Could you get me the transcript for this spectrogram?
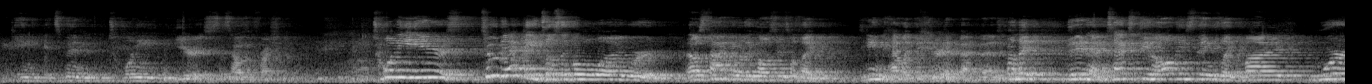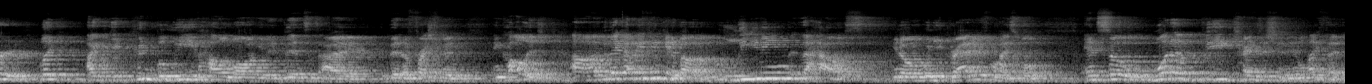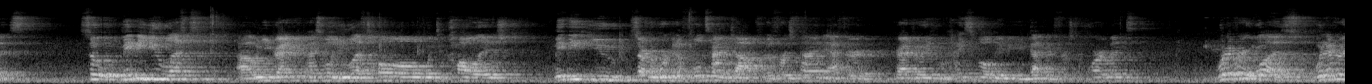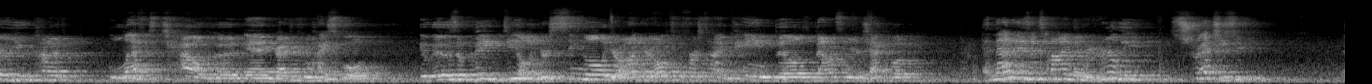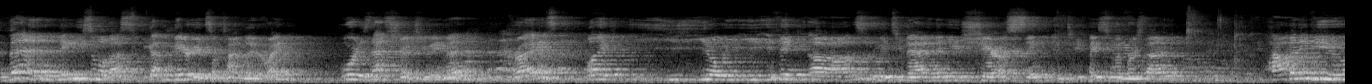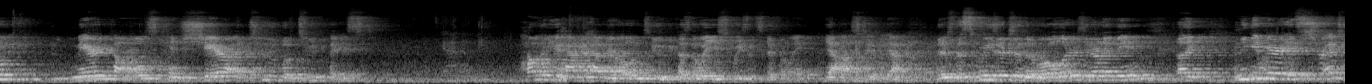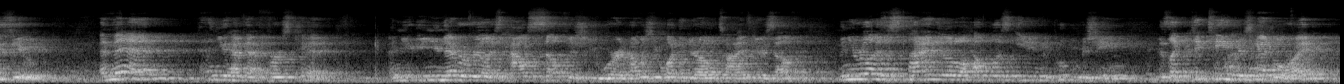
dang, it's been 20 years since I was a freshman. 20 years! Two decades! I was like, oh my word. And I was talking to the college students, I was like, they didn't even have like the internet back then. like, they didn't have texting, all these things. Like, my word. Like, I, I couldn't believe how long it had been since I had been a freshman in college. Uh, but that got me thinking about leaving the house, you know, when you graduate from high school. And so, what a big transition in life that is. So, maybe you left, uh, when you graduated high school, you left home, went to college, Maybe you started working a full-time job for the first time after graduating from high school. Maybe you got your first apartment. Whatever it was, whenever you kind of left childhood and graduated from high school, it, it was a big deal. You're single, you're on your own for the first time, paying bills, balancing your checkbook. And that is a time that really stretches you. And then, maybe some of us, we got married sometime later, right? Boy, does that stretch you, amen? Right? Like, you, you know, you, you think, uh, this is going to be too bad, and then you share a sink and toothpaste for the first time. How many of you married couples can share a tube of toothpaste? How many of you have to have your own tube because the way you squeeze it's differently? Yeah, us too, yeah. There's the squeezers and the rollers, you know what I mean? Like, when you get married, it stretches you. And then, then you have that first kid. And you, you never realize how selfish you were and how much you wanted your own time for yourself. Then you realize this tiny little helpless eating and pooping machine is like dictating your schedule, right?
